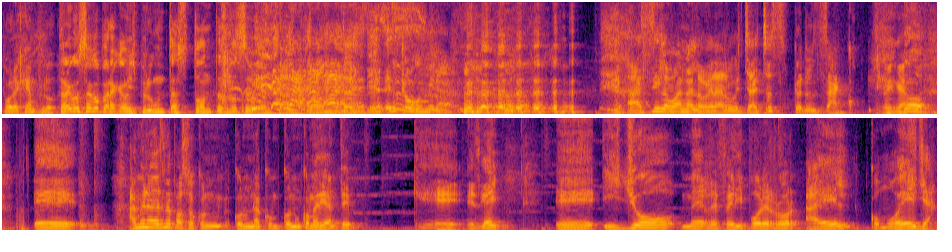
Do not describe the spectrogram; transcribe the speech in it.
por ejemplo. Traigo saco para que mis preguntas tontas no se vean tan tontas. Es como, mira. Así lo van a lograr, muchachos, con un saco. Venga. No, eh, a mí una vez me pasó con, con una, com- con un comediante que es gay. Eh, y yo me referí por error a él como ella.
